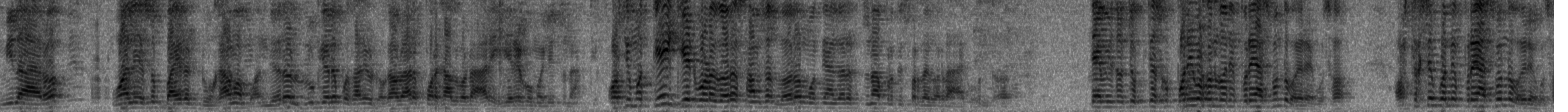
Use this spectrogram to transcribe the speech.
मिलाएर उहाँले यसो बाहिर ढोकामा भनिदिएर लुकेर पछाडि ढोका आएर पर्खालबाट आएर हेरेको मैले चुनाव थियो। अस्ति म त्यही गेटबाट गएर सांसद भएर म त्यहाँ गएर चुनाव प्रतिस्पर्धा गरेर आएको हो नि त। त्यहाँभित्र त्यो त्यसको परिवर्तन गर्ने प्रयास पनि त भइरहेको छ। हस्तक्षेप गर्ने प्रयास पनि त भइरहेको छ।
